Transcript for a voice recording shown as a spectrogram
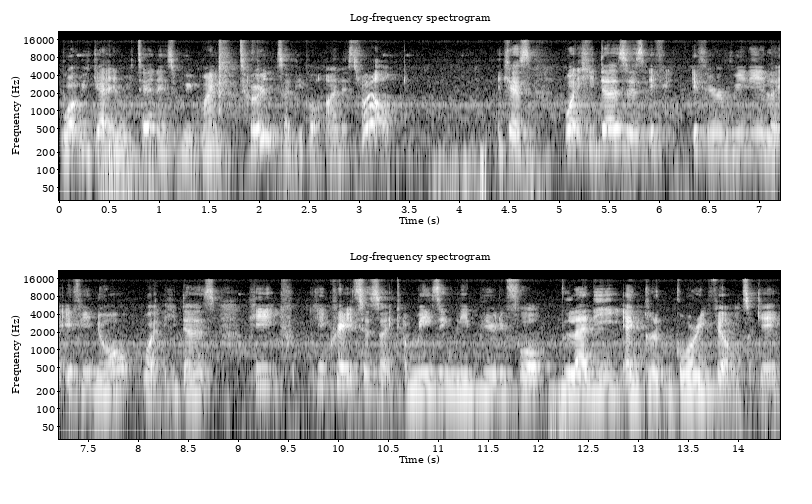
what we get in return is we might turn some people on as well. Because what he does is if if you're really like if you know what he does he he creates his like amazingly beautiful bloody and gory films okay?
